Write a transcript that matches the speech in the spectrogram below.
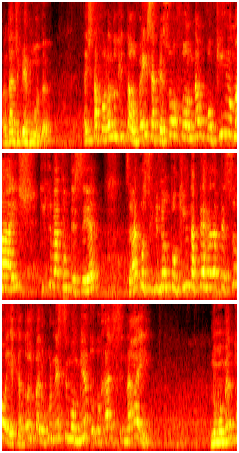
andar de bermuda. A gente está falando que talvez se a pessoa for andar um pouquinho mais, o que, que vai acontecer? Você vai conseguir ver um pouquinho da perna da pessoa. E a Kadosh Baruch Hu, nesse momento do Har Sinai, no momento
